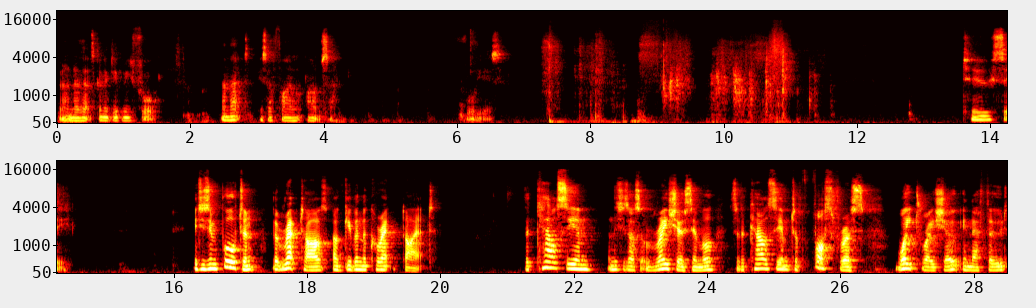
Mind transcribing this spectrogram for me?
but I know that's going to give me 4. And that is our final answer four years. Two C. It is important that reptiles are given the correct diet. The calcium, and this is our sort of ratio symbol, so the calcium to phosphorus weight ratio in their food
